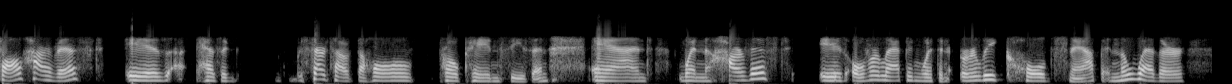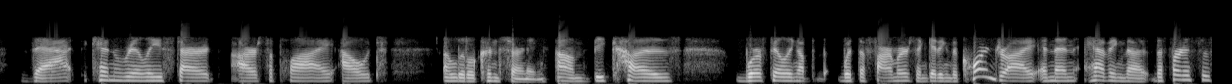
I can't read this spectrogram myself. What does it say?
fall harvest is has a starts out the whole propane season, and when harvest is overlapping with an early cold snap in the weather, that can really start our supply out a little concerning um, because we're filling up with the farmers and getting the corn dry and then having the the furnaces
